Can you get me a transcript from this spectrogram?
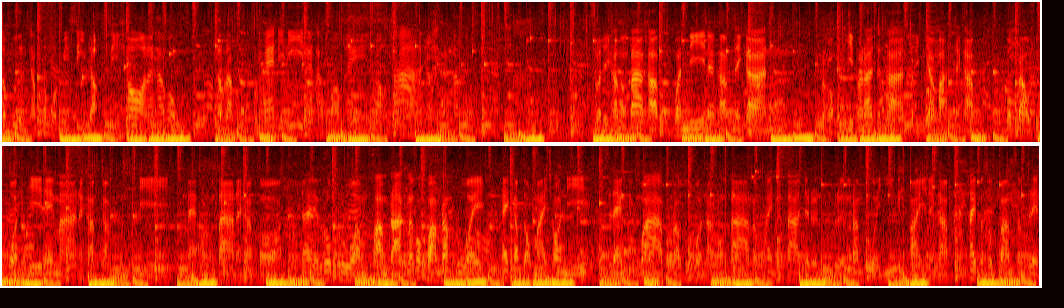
ละหมื่นครับทั้งหมดมี4ดอก4ช่อนะครับผมสำหรับคุณแม่ดีดีนะครับมอบให้น้องต้าเองนะครับผมสวัสดีครับน้องต้าครับ วันนี้นะครับในการประกอบพิธีพระราชทานปริญญาบัตรนะครับ พวกเราทุกคนที่ได้มานะครับกับคุณที คุณแม่ของน้องต้านะครับ ก็ได้รวบรวมความรักแล้วก็ความร่ำรวยให้กับดอกไม้ช่อนี้ แสดงถึงว่าพวกเราทุกคนรักน้องต้าเราให้น้องต้าเจริญรุ่งเรืองร่ำรวยยิ่งขึ้นไปนะครับ ให้ประสบความสำเร็จ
